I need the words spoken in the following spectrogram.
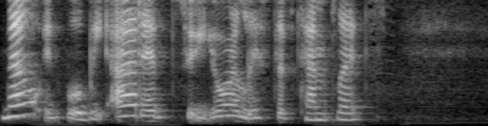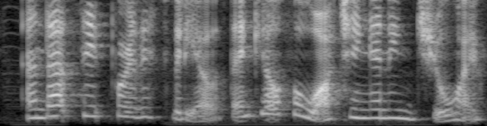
Now it will be added to your list of templates. And that's it for this video. Thank you all for watching and enjoy!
